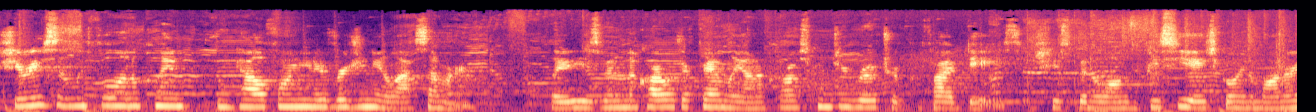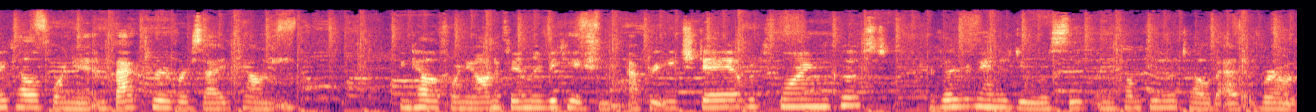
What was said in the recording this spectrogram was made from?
She recently flew on a plane from California to Virginia last summer. Lady has been in the car with her family on a cross-country road trip for five days. She's been along the PCH going to Monterey, California and back to Riverside County in California on a family vacation. After each day of exploring the coast, her favorite thing to do was sleep in the comfy hotel bed of her owner.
